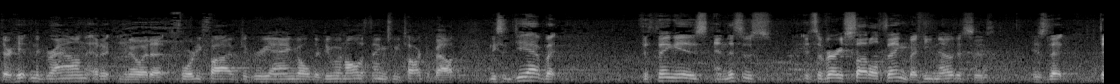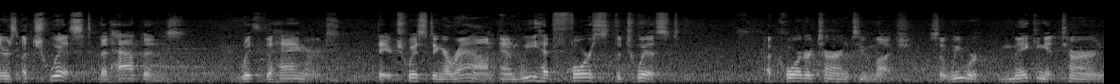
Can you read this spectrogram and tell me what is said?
they're hitting the ground at a, you know at a 45 degree angle. They're doing all the things we talked about. And he said, "Yeah, but the thing is, and this is it's a very subtle thing, but he notices, is that there's a twist that happens with the hangers. They're twisting around, and we had forced the twist a quarter turn too much. So we were making it turn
